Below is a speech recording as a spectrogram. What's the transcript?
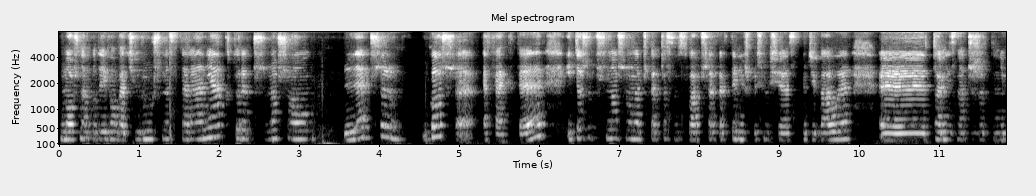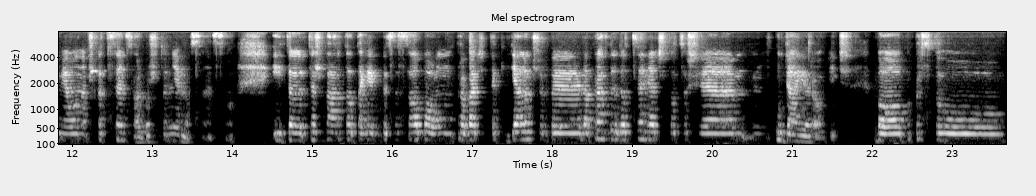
można podejmować różne starania, które przynoszą lepsze lub gorsze efekty i to, że przynoszą na przykład czasem słabsze efekty niż byśmy się spodziewały, yy, to nie znaczy, że to nie miało na przykład sensu albo że to nie ma sensu. I to też warto tak jakby ze sobą prowadzić taki dialog, żeby naprawdę doceniać to, co się mm, udaje robić bo po prostu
